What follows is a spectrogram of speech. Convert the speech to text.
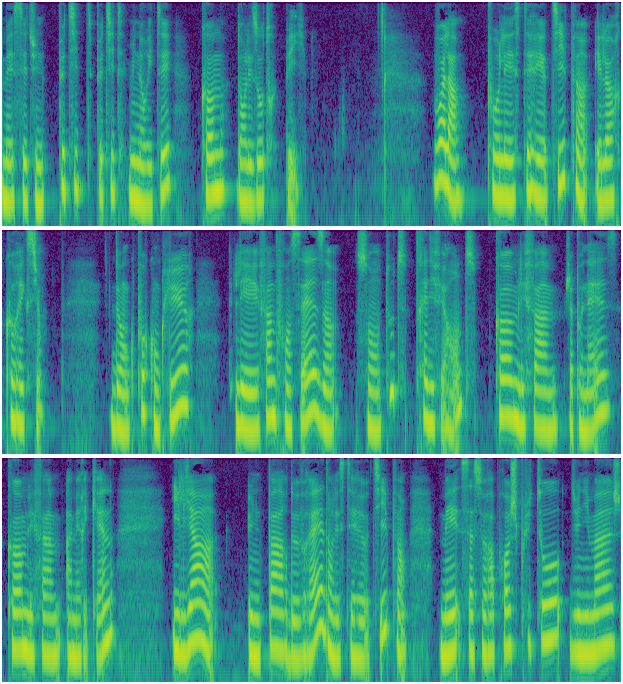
mais c'est une petite, petite minorité comme dans les autres pays. Voilà pour les stéréotypes et leurs corrections. Donc pour conclure, les femmes françaises sont toutes très différentes, comme les femmes japonaises, comme les femmes américaines. Il y a une part de vrai dans les stéréotypes, mais ça se rapproche plutôt d'une image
